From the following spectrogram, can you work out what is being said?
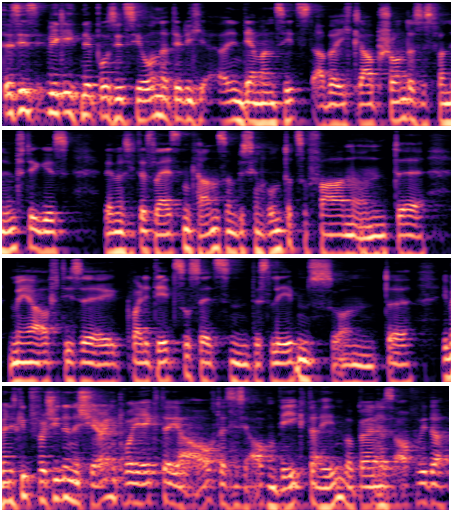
das ist wirklich eine Position natürlich, in der man sitzt, aber ich glaube schon, dass es vernünftig ist, wenn man sich das leisten kann, so ein bisschen runterzufahren und äh, mehr auf diese Qualität zu setzen des Lebens. Und äh, ich meine, es gibt verschiedene Sharing-Projekte ja auch, das ist ja auch ein Weg dahin, wobei das auch wieder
